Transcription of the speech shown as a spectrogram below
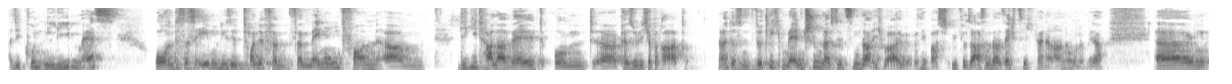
also die Kunden lieben es und es ist eben diese tolle Vermengung von ähm, digitaler Welt und äh, persönlicher Beratung. Ja, das sind wirklich Menschen, da sitzen da, ich war, weiß nicht was, wie viele saßen da, 60, keine Ahnung oder mehr. Ähm,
